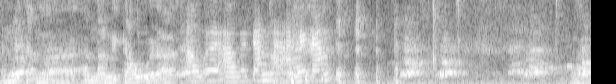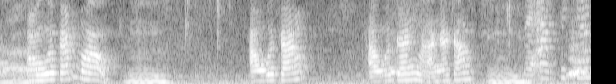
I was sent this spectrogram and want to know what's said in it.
ăn cái cánh là anh ăn cái cấu rồi đó. Âu cái âu cái cánh là ăn cái cánh âu cái cánh phải không? Ừ, âu cái cắn. Âu cái cắn là ăn cái cắn. Ừ. Mẹ ăn cái cắn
